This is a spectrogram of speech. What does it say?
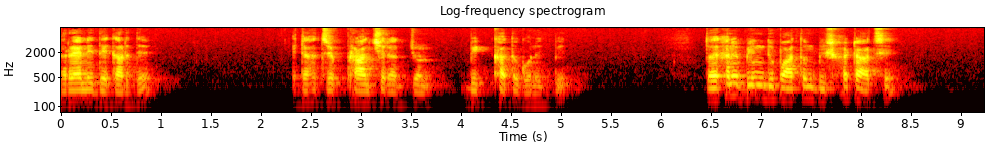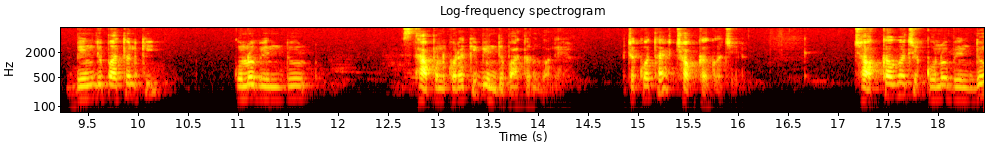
র্যানি দেকার্দে। এটা হচ্ছে ফ্রান্সের একজন বিখ্যাত গণিতবিদ। তো এখানে বিন্দু পাতন বিষয়টা আছে। বিন্দু পাতন কি? কোনো বিন্দু স্থাপন করা কি বিন্দু পাতন বলে? এটা কোথায়? ছক্কা গজে ছক্কা গজে কোনো বিন্দু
